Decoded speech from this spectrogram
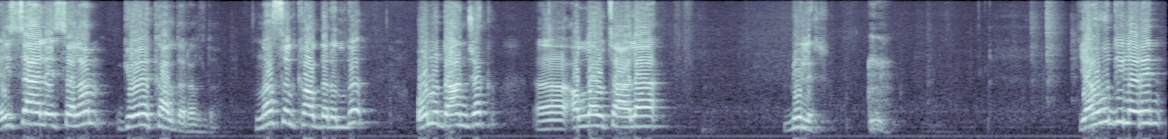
İsa aleyhisselam göğe kaldırıldı. Nasıl kaldırıldı? Onu da ancak e, Allahu Teala bilir. Yahudilerin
